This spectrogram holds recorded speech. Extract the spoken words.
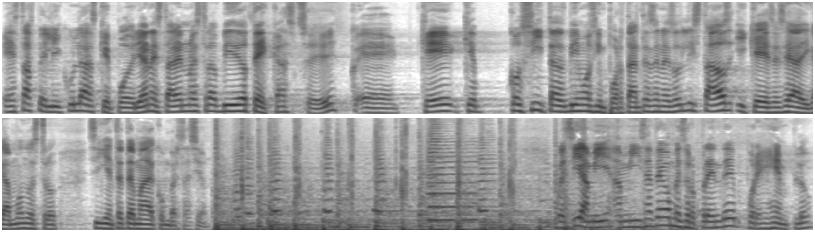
estas películas que podrían estar en nuestras videotecas. Sí. Eh, ¿qué, ¿Qué cositas vimos importantes en esos listados y que ese sea, digamos, nuestro siguiente tema de conversación? Pues sí, a mí, a mí Santiago me sorprende, por ejemplo,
